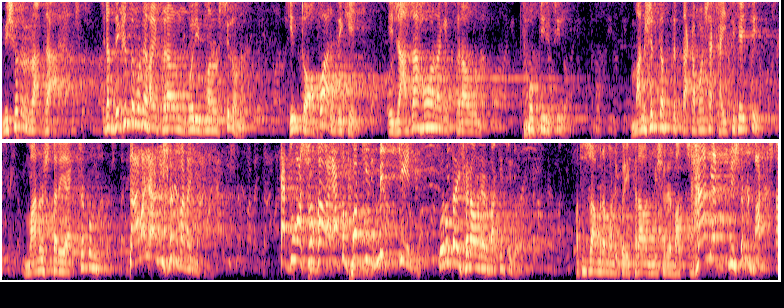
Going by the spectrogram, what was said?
মিশরের রাজা। এটা দেখে তো মনে হয় ফেরাউন গরিব মানুষ ছিল না। কিন্তু অপার দিকে এই রাজা হওয়ার আগে ফেরাউন ফকির ছিল। মানুষের কাছ থেকে টাকা পয়সা খাইতে খাইতে মানুষ তার একরকম তাড়াইয়া মিশরে পাঠাই দিছে এত অসহায়, এত ফকির, মিসকিন, কোনোটাই ফেরাউনের বাকি ছিল। অথচ আমরা মনে করি ফেরাউন মিশরের বাচ্চা হ্যাঁ আমি মিশরের বাচ্চা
